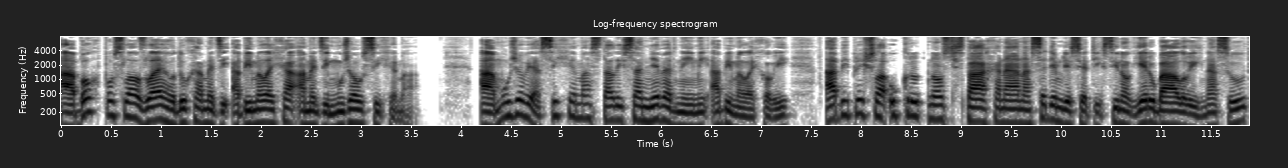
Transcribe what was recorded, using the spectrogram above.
A Boh poslal zlého ducha medzi Abimelecha a medzi mužov Sychema. A mužovia Sychema stali sa nevernými Abimelechovi, aby prišla ukrutnosť spáchaná na 70 synoch Jerubálových na súd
